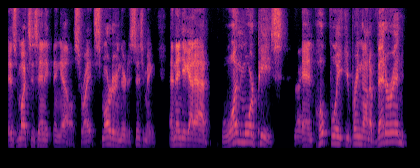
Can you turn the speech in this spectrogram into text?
as much as anything else, right? Smarter in their decision making. And then you got to add one more piece. Right. And hopefully you bring on a veteran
